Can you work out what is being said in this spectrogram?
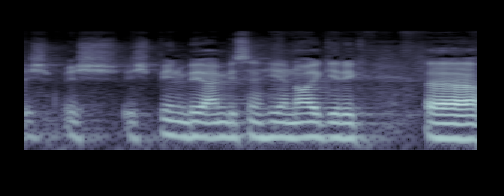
ich, ich, ich bin ein bisschen hier neugierig. Äh,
